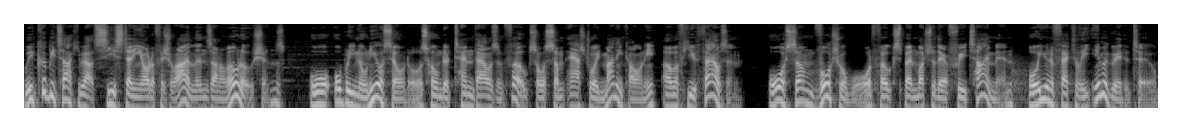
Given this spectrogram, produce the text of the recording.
We could be talking about seasteading artificial islands on our own oceans, or orbiting O'Neill cylinders home to 10,000 folks or some asteroid mining colony of a few thousand, or some virtual world folks spend much of their free time in, or even effectively immigrated to.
